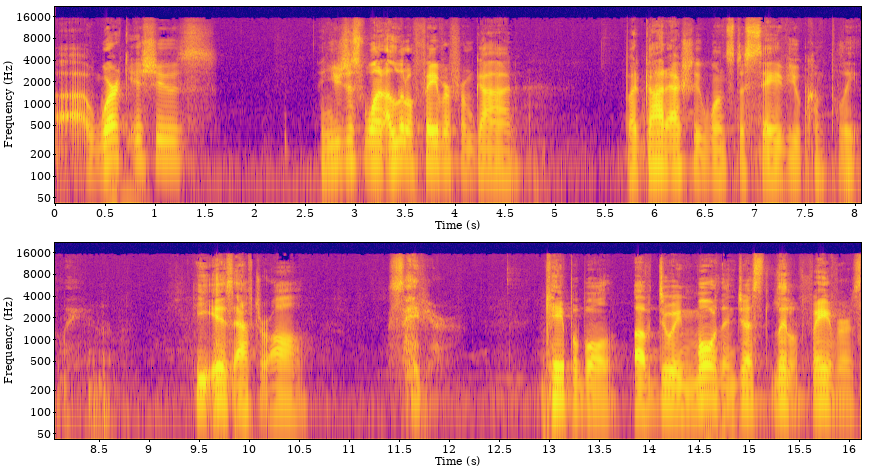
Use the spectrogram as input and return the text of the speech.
uh, work issues, and you just want a little favor from God. But God actually wants to save you completely. He is, after all, Savior, capable of doing more than just little favors,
